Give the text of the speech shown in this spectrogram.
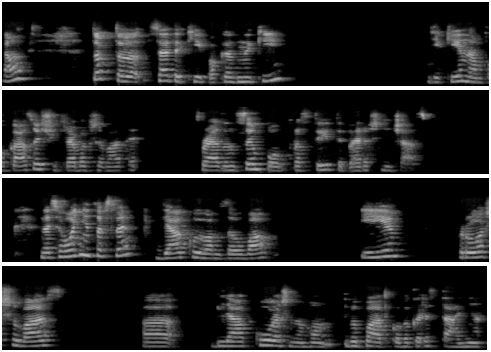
Так? Тобто це такі показники, які нам показують, що треба вживати. Present simple, простий теперішній час. На сьогодні це все. Дякую вам за увагу. І прошу вас е, для кожного випадку використання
